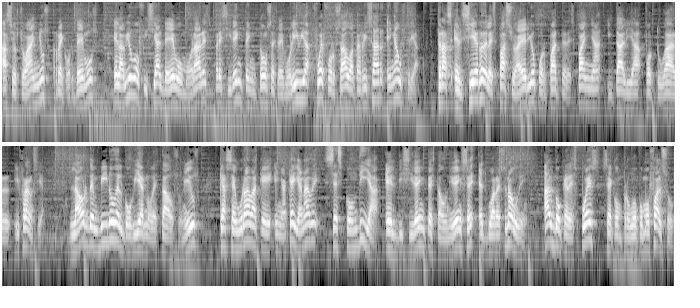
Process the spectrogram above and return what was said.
Hace ocho años, recordemos, el avión oficial de Evo Morales, presidente entonces de Bolivia, fue forzado a aterrizar en Austria, tras el cierre del espacio aéreo por parte de España, Italia, Portugal y Francia. La orden vino del gobierno de Estados Unidos, que aseguraba que en aquella nave se escondía el disidente estadounidense Edward Snowden, algo que después se comprobó como falso,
